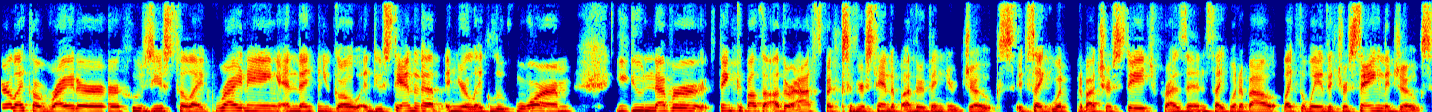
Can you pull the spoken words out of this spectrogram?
you're like a writer who's used to like writing and then you go and do stand up and you're like lukewarm, you never think about the other aspects of your stand up other than your jokes. It's like, what about your stage presence? Like, what about like the way that you're saying the jokes?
